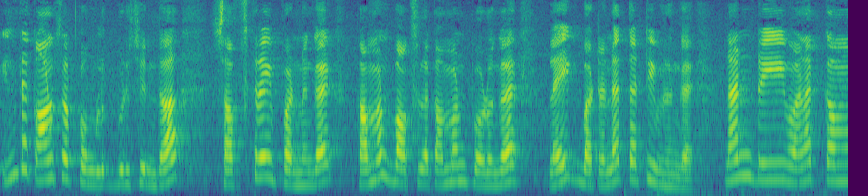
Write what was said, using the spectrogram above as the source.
இந்த கான்செப்ட் உங்களுக்கு பிடிச்சிருந்தா சப்ஸ்கிரைப் பண்ணுங்கள் கமெண்ட் பாக்ஸில் கமெண்ட் போடுங்க லைக் பட்டனை தட்டி விடுங்க. நன்றி வணக்கம்.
